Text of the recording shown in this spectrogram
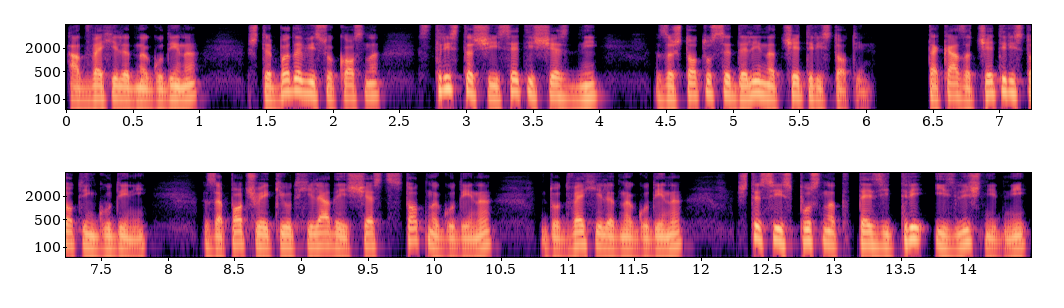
А 2000 година ще бъде високосна с 366 дни, защото се дели на 400. Така за 400 години, започвайки от 1600 година до 2000 година, ще се изпуснат тези три излишни дни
